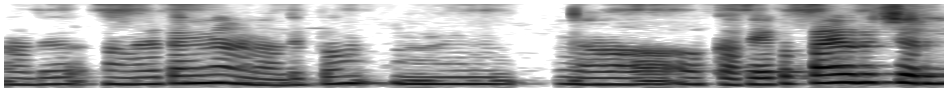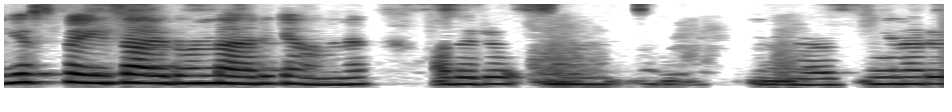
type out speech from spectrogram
അത് അങ്ങനെ തന്നെയാണ്. അതിപ്പം കഥയപ്പത്തായ ഒരു ചെറിയ സ്പേസ് ആയതുകൊണ്ടായിരിക്കാം അങ്ങനെ അതൊരു ഇങ്ങനെ ഒരു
